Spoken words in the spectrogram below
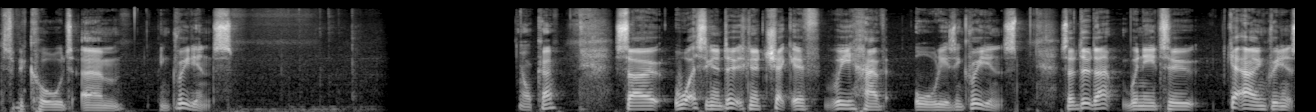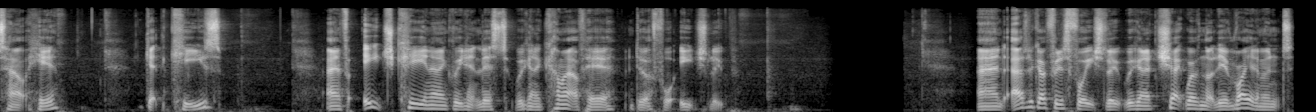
this would be called um, ingredients. Okay, so what it's going to do is going to check if we have all these ingredients. So to do that, we need to get our ingredients out here, get the keys, and for each key in our ingredient list, we're going to come out of here and do a for each loop. And as we go through this for each loop, we're going to check whether or not the array element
